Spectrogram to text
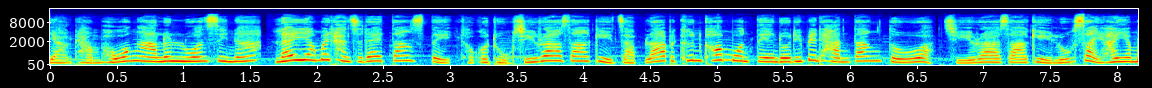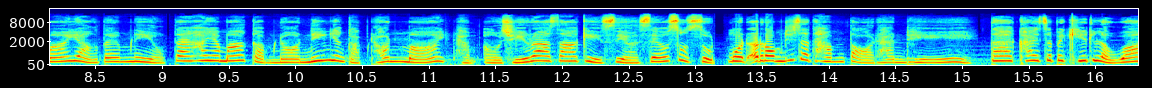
อยากทำเพราะว่างานล้วนๆสินะ และยังไม่ทันจะได้ตั้งสติ เขาก็ถูกชิราซากิจับลากไปขึ้นข้อมูลเตียงโดยที่ไม่ทันตั้งตัวชิราซากิลุกใส่ฮายามะอย่างเต็มเหนียว แต่ฮายามะกับนอนนิ่งอย่างกับท่อนไม้ทำเอาชิราซากิเสียเซลล์สุดๆ หมดอารมณ์ที่จะทำต่อทันที แต่ใครจะไปคิดเหรอว่า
